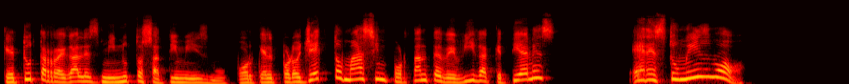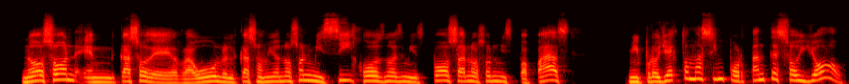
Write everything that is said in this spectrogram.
que tú te regales minutos a ti mismo, porque el proyecto más importante de vida que tienes eres tú mismo. No son, en el caso de Raúl, en el caso mío, no son mis hijos, no es mi esposa, no son mis papás. Mi proyecto más importante soy yo.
